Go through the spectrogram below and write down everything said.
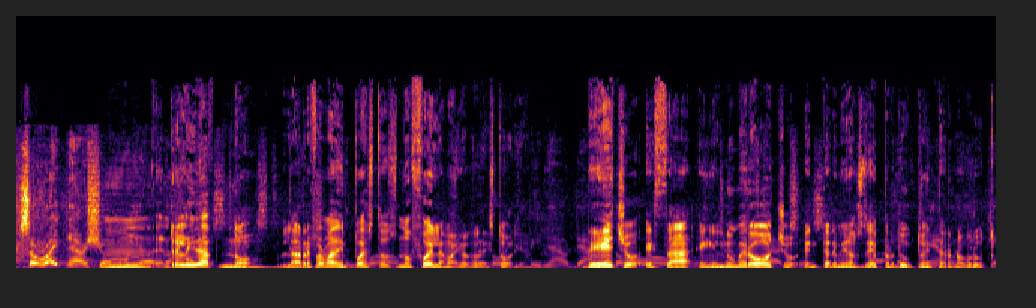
Are En realidad no, la reforma de impuestos no fue la mayor de la historia. De hecho, está en el número 8 en términos de Producto Interno Bruto.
